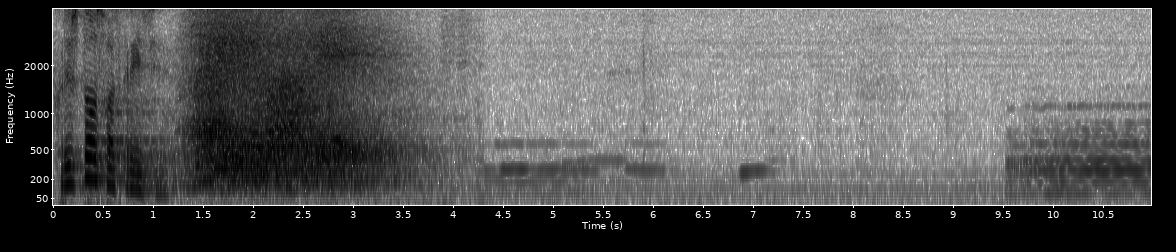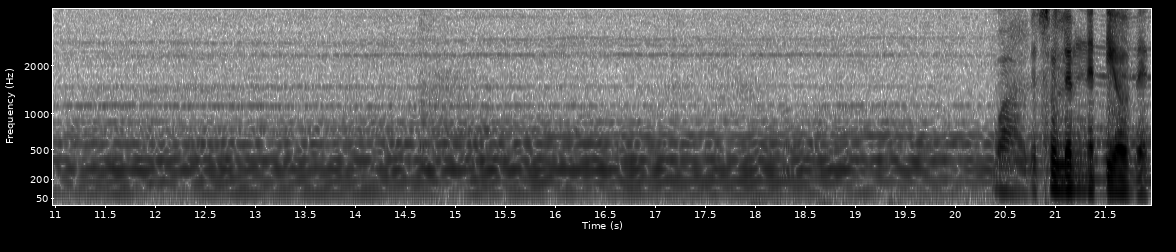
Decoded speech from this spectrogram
Христос воскресе! Wow, the solemnity of it.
